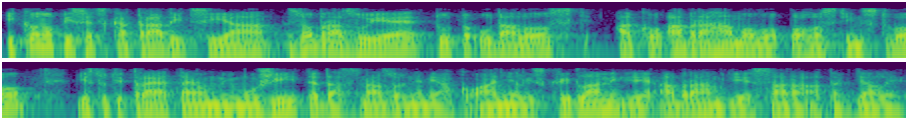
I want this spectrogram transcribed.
ikonopisecká tradícia zobrazuje túto udalosť ako Abrahamovo pohostinstvo, kde sú tí traja tajomní muži, teda znázornení ako anieli s krydlami, kde je Abraham, kde je Sara a tak ďalej.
